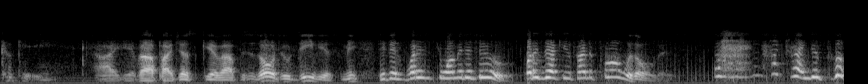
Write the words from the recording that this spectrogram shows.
Cookie. I give up. I just give up. This is all too devious for me. Vivian, what is it you want me to do? What exactly are you trying to pull with all this? I'm not trying to pull...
